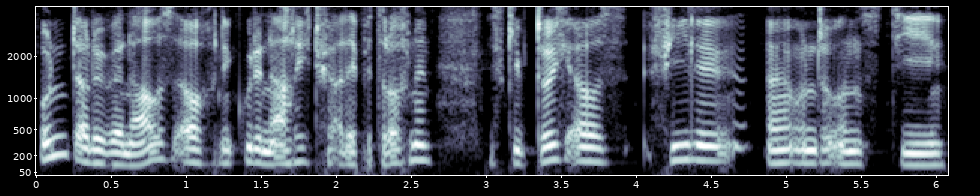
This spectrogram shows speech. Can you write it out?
Und darüber hinaus auch eine gute Nachricht für alle Betroffenen. Es gibt durchaus viele äh, unter uns, die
